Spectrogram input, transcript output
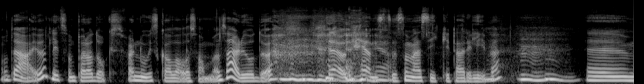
Og det er jo et litt sånn paradoks, for noe vi skal alle sammen, så er det jo å dø. Det er jo det eneste ja. som er sikkert her i livet. Mm. Um,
